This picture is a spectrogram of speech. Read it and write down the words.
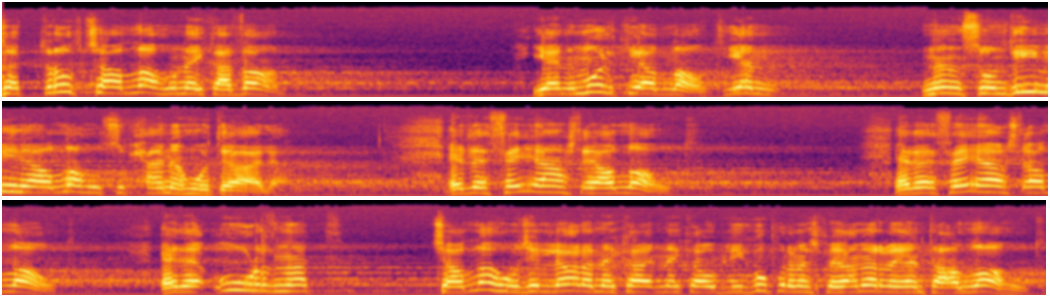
këtë trup që Allahu na i ka dhanë, Janë mulk i Allahut, janë nën sundimin e Allahut subhanahu wa taala. Edhe feja është e Allahut. Edhe feja është e Allahut. Edhe urdhnat që Allahu xhelle ala na ka na ka obligu përmes pejgamberëve janë të Allahut.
